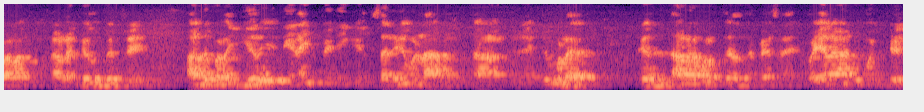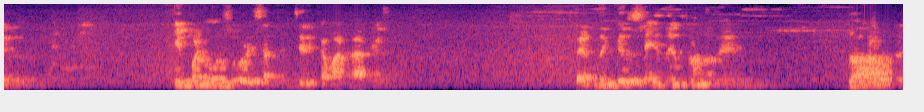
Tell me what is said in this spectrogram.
வளமும் நலங்களும் பெற்று அந்த போல இறை நினைப்பை நீங்கள் சரிவில்லாமல் நான் நினைத்து கூட தாராபுரத்தில் வந்து பேசினேன் வயநாடு மக்கள் இப்படி ஒரு சூழல் சந்திச்சிருக்க மாட்டார்கள். திக்கர் செய்து சொல்லுது துவா உண்டு.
